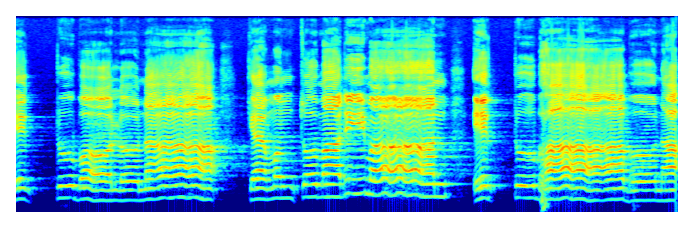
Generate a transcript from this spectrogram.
একটু বলো না। কেমন তোমার ইমান একটু ভাব ভাবনা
